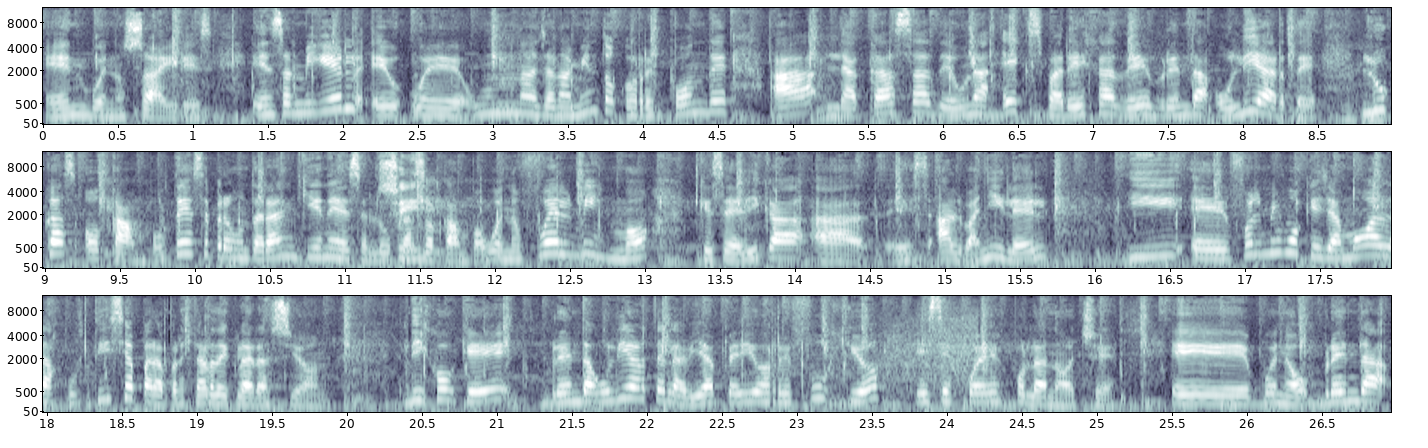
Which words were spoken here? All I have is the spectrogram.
en Buenos Aires. En San Miguel eh, un allanamiento corresponde a la casa de una expareja de Brenda Lucas Ocampo. Ustedes se preguntarán quién es Lucas Ocampo. Bueno, fue el mismo que se dedica a... es albañil él, y eh, fue el mismo que llamó a la justicia para prestar declaración. Dijo que Brenda Guliarte le había pedido refugio ese jueves por la noche. Eh, bueno, Brenda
